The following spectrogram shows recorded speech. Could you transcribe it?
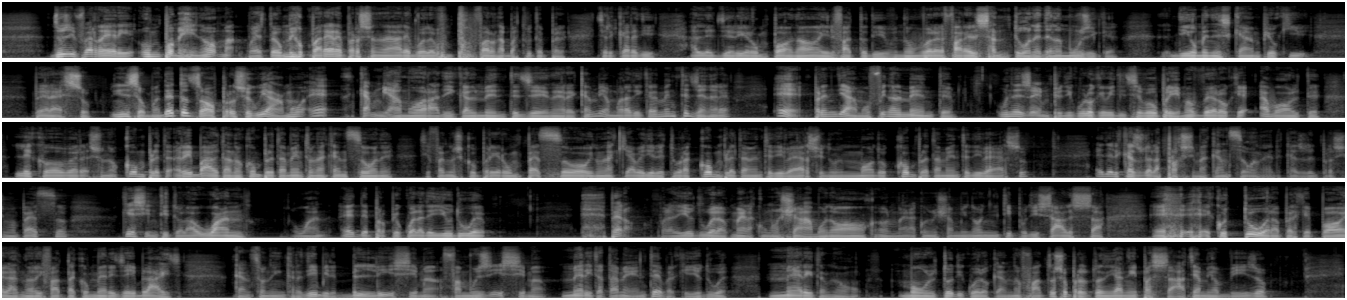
Giusy Ferreri un po' meno, ma questo è un mio parere personale, volevo un po' fare una battuta per cercare di alleggerire un po' no? il fatto di non voler fare il santone della musica. Dio me ne scampio chi per esso. Insomma, detto ciò, proseguiamo e cambiamo radicalmente genere. Cambiamo radicalmente genere e prendiamo finalmente un esempio di quello che vi dicevo prima, ovvero che a volte le cover completa- ribaltano completamente una canzone, si fanno scoprire un pezzo in una chiave di lettura completamente diverso, in un modo completamente diverso. Ed è il caso della prossima canzone, il caso del prossimo pezzo che si intitola One One ed è proprio quella degli U2. Eh, però quella degli U2 ormai la conosciamo, no? Ormai la conosciamo in ogni tipo di salsa e, e cottura perché poi l'hanno rifatta con Mary J. Blige. Canzone incredibile, bellissima, famosissima, meritatamente perché gli U2 meritano molto di quello che hanno fatto, soprattutto negli anni passati, a mio avviso.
